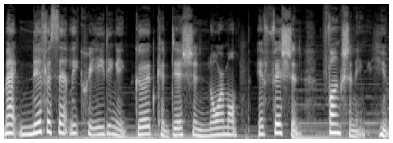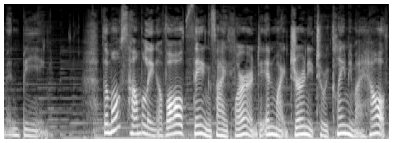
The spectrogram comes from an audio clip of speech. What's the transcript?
magnificently creating a good condition, normal, efficient, functioning human being. The most humbling of all things I learned in my journey to reclaiming my health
